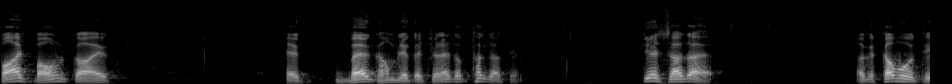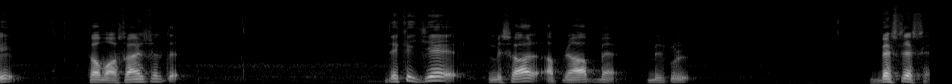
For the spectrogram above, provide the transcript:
پانچ پاؤنڈ کا ایک ایک بیگ ہم لے کر چلیں تو ہم تھک جاتے ہیں۔ تو یہ زیادہ ہے۔ اگر کم ہوتی تو ہم آسانی سے چلتے۔ دیکھیے، یہ مثال اپنے آپ میں بالکل بیس لیس ہے۔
